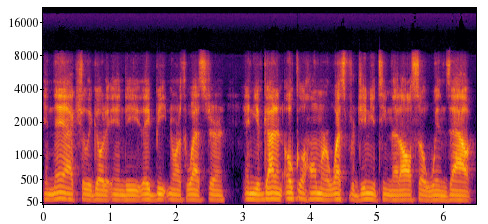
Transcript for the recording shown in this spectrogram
and they actually go to Indy, they beat Northwestern, and you've got an Oklahoma or West Virginia team that also wins out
